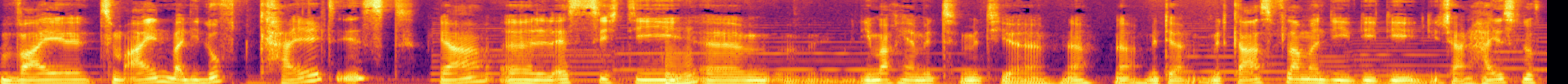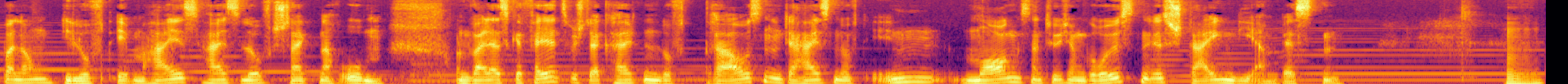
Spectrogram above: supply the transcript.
weil zum einen, weil die Luft kalt ist, ja, äh, lässt sich die, mhm. ähm, die machen ja mit mit hier, ne, ne, mit der mit Gasflammen, die die die die ein Heißluftballon, die Luft eben heiß, heiße Luft steigt nach oben und weil das Gefälle zwischen der kalten Luft draußen und der heißen Luft innen morgens natürlich am größten ist, steigen die am besten. Mhm.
